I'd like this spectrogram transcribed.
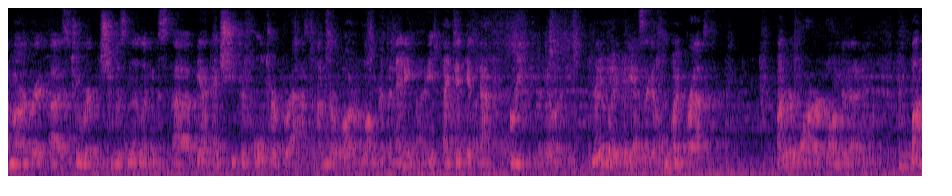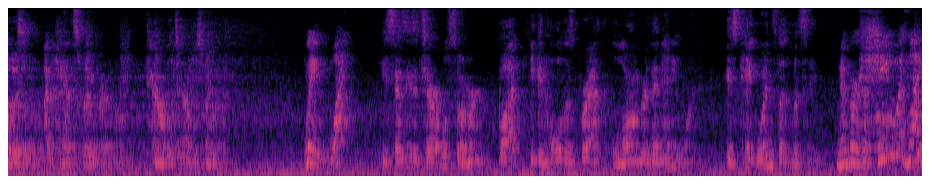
Okay. Uh, Margaret uh, Stewart, she was in the Olympics, uh, yeah, and she could hold her breath underwater longer than anybody. I did get that freak ability. Really? Yes, I can hold my breath underwater longer than anyone. But Really? I can't swim very well. Terrible, terrible swimmer. Wait, what? He says he's a terrible swimmer, but he can hold his breath longer than anyone. Is Kate Winslet listening? Remember, she was like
